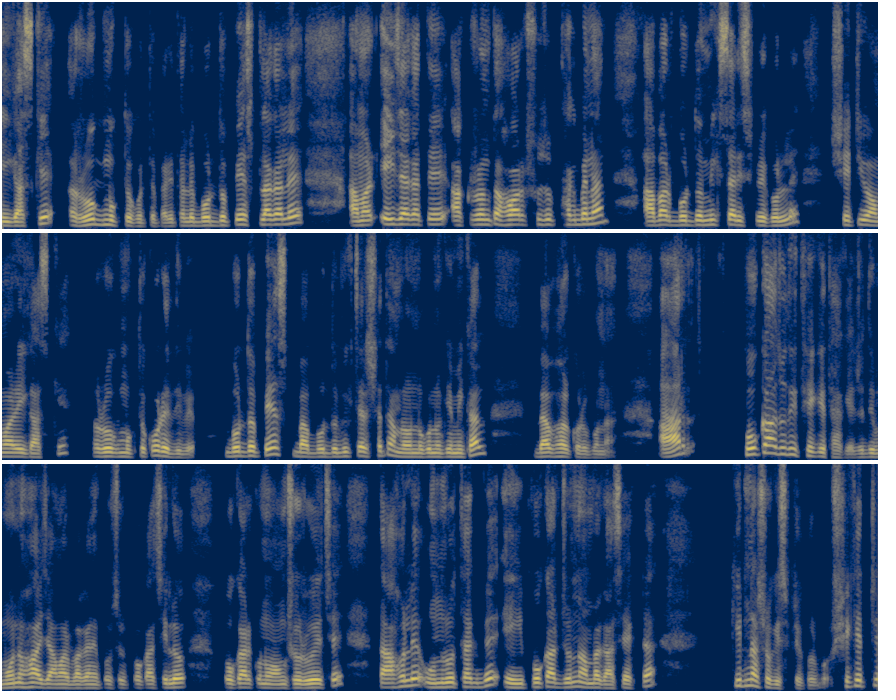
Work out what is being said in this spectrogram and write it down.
এই গাছকে রোগ মুক্ত করতে পারি। তাহলে বর্ধ পেস্ট লাগালে আমার এই জায়গাতে আক্রান্ত হওয়ার সুযোগ থাকবে না, আবার বর্ধ মিক্সার স্প্রে করলে সেটিও আমার এই গাছকে রোগ মুক্ত করে দিবে। বর্ধ পেস্ট বা বর্ধ মিক্সচারের সাথে আমরা অন্য কোনো কেমিক্যাল ব্যবহার করব না। আর পোকা যদি থেকে থাকে, যদি মনে হয় যে আমার বাগানে প্রচুর পোকা ছিল, পোকার কোনো অংশ রয়েছে, তাহলে অনুরোধ থাকবে এই পোকার জন্য আমরা গাছে একটা কীটনাশক স্প্রে করব। সেক্ষেত্রে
